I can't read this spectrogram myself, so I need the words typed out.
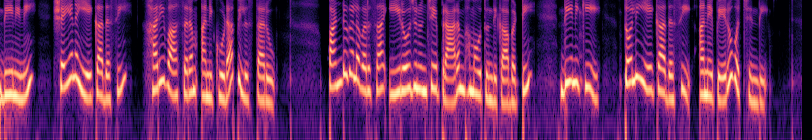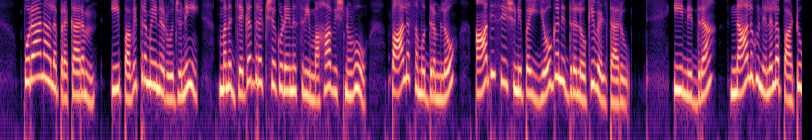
దీనిని శయన ఏకాదశి హరివాసరం అని కూడా పిలుస్తారు. పండుగల వరుస ఈ రోజునుంచే ప్రారంభమవుతుంది కాబట్టి దీనికి తొలి ఏకాదశి అనే పేరు వచ్చింది. పురాణాల ప్రకారం ఈ పవిత్రమైన రోజుని మన జగద్రక్షకుడైన శ్రీ మహావిష్ణువు పాలసముద్రంలో ఆదిశేషునిపై యోగనిద్రలోకి వెళ్తారు. ఈ నిద్ర నాలుగు నెలల పాటు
